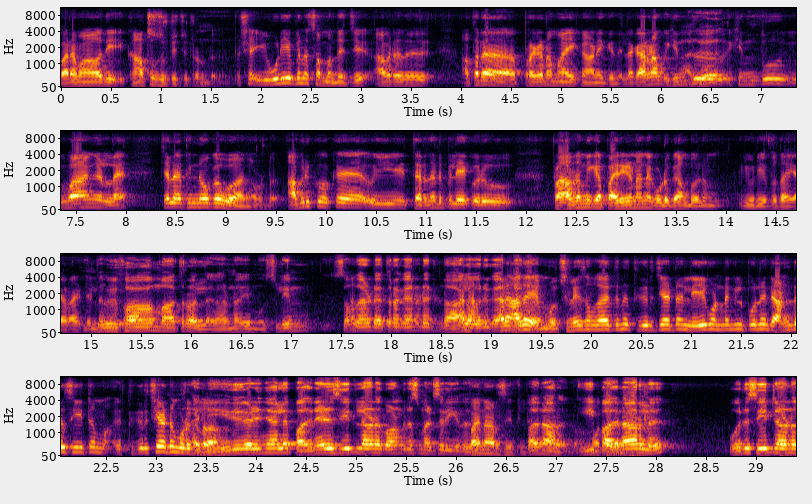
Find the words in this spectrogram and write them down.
പരമാവധി കാത്തു സൂക്ഷിച്ചിട്ടുണ്ട്. പക്ഷേ യു ഡി എഫിനെ സംബന്ധിച്ച് അവരത് അത്ര പ്രകടമായി കാണിക്കുന്നില്ല. കാരണം ഹിന്ദു ഹിന്ദു വിഭാഗങ്ങളിലെ ചില പിന്നോക്ക വിഭാഗങ്ങളുണ്ട്. അവർക്കൊക്കെ ഈ തെരഞ്ഞെടുപ്പിലേക്ക് ഒരു പ്രാഥമിക പരിഗണന കൊടുക്കാൻ പോലും യു ഡി എഫ് തയ്യാറായിട്ടില്ല. ഹിന്ദു വിഭാഗം മാത്രമല്ല കാരണം ഈ മുസ്ലിം സമുദായത്തിൽ എത്ര കാൻഡിഡേറ്റ് ഉണ്ട് ആകെ ഒരു അതെ മുസ്ലിം സമുദായത്തിന് തീർച്ചയായിട്ടും ലീഗ് ഉണ്ടെങ്കിൽ പോലും രണ്ട് സീറ്റും തീർച്ചയായിട്ടും കൊടുക്കുന്നത് ലീഗ് കഴിഞ്ഞാൽ പതിനേഴ് സീറ്റിലാണ് കോൺഗ്രസ് മത്സരിക്കുന്നത്. പതിനാറ് സീറ്റിൽ പതിനാറ്. ഈ പതിനാറിൽ ഒരു സീറ്റാണ്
